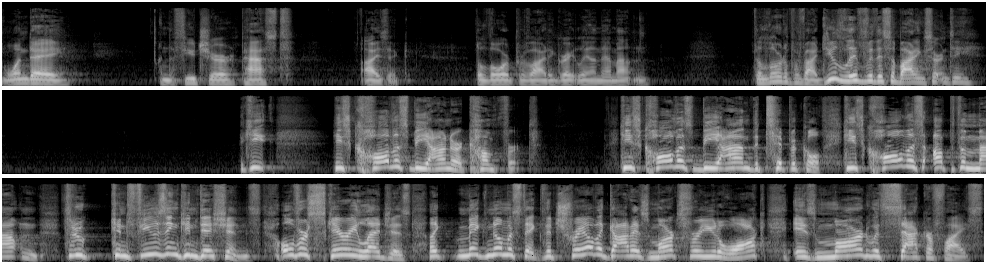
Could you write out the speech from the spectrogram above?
One day in the future, past Isaac, the Lord provided greatly on that mountain. The Lord will provide. Do you live with this abiding certainty? He, he's called us beyond our comfort. He's called us beyond the typical. He's called us up the mountain through confusing conditions, over scary ledges. Like, make no mistake, the trail that God has marked for you to walk is marred with sacrifice.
